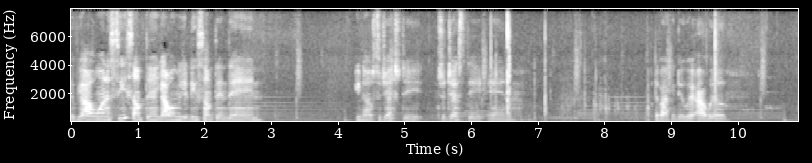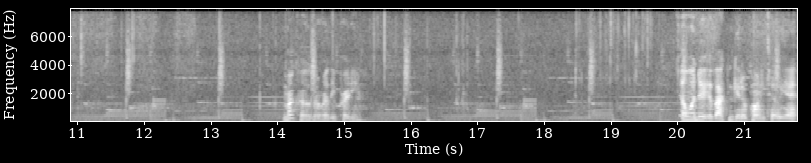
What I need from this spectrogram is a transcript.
if y'all want to see something, y'all want me to do something, then, you know, suggest it. Suggest it. And if I can do it, I will. My curls are really pretty. I wonder if I can get a ponytail yet.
